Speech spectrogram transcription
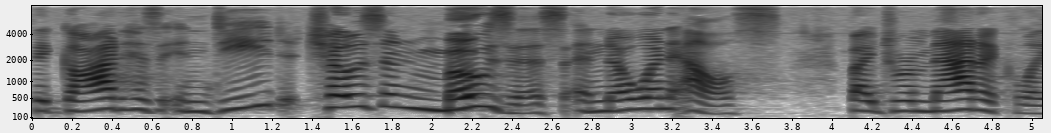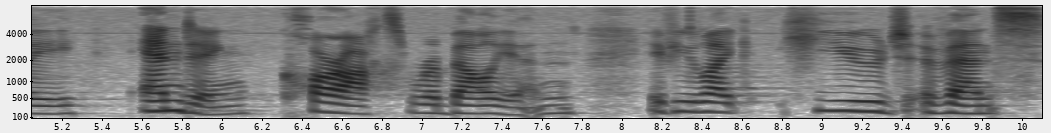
that God has indeed chosen Moses and no one else by dramatically ending Korach's rebellion if you like huge events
